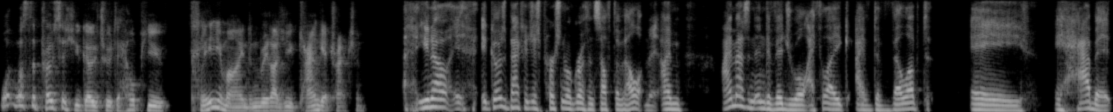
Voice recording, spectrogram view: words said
What, what's the process you go through to help you clear your mind and realize you can get traction? you know it, it goes back to just personal growth and self-development i'm i'm as an individual i feel like i've developed a a habit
